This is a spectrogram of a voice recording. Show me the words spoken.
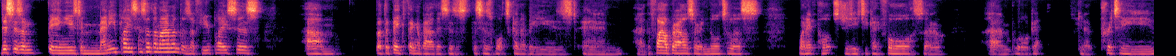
this isn't being used in many places at the moment. There's a few places. Um, but the big thing about this is this is what's going to be used in uh, the file browser in Nautilus when it ports to GTK4. So um, we'll get you know pretty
